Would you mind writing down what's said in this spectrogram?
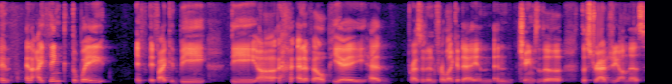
and and I think the way if if I could be the uh, NFLPA head president for like a day and and change the the strategy on this,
